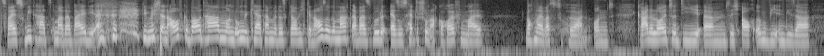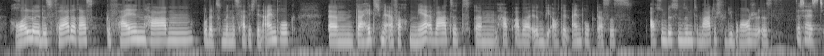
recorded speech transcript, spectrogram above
zwei Sweethearts immer dabei, die, eine, die mich dann aufgebaut haben und umgekehrt haben wir das, glaube ich, genauso gemacht. Aber es würde, also es hätte schon auch geholfen, mal nochmal was zu hören. Und gerade Leute, die ähm, sich auch irgendwie in dieser Rolle des Förderers gefallen haben, oder zumindest hatte ich den Eindruck, ähm, da hätte ich mir einfach mehr erwartet, ähm, habe aber irgendwie auch den Eindruck, dass es auch so ein bisschen symptomatisch für die Branche ist. Das heißt,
